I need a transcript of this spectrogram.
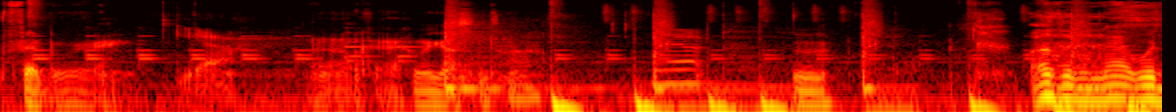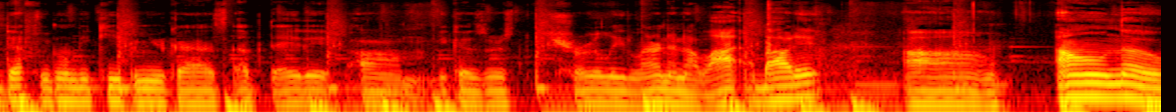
February. yeah. Uh, okay, we got some time. yeah Other than that, we're definitely gonna be keeping you guys updated um, because we're truly learning a lot about it. Um, I don't know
